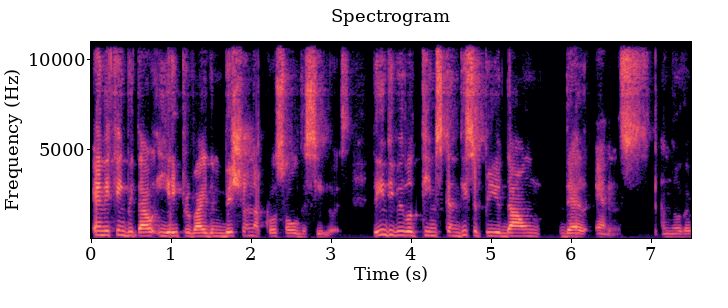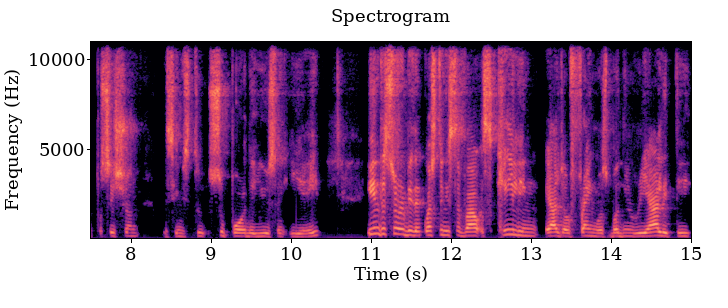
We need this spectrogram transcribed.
anything without EA providing vision across all the silos the individual teams can disappear down their ends. Another position that seems to support the use of EA. In the survey, the question is about scaling Agile frameworks, but in reality,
